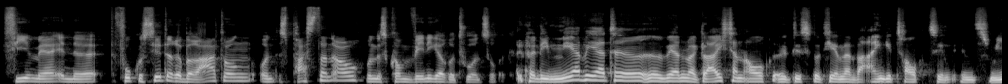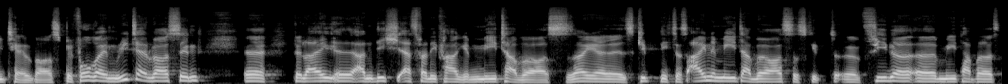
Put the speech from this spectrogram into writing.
viel mehr in eine fokussiertere Beratung und es passt dann auch und es kommen weniger Retouren zurück. Für die Mehrwerte äh, werden wir gleich dann auch äh, diskutieren, wenn wir eingetaucht sind ins Retailverse. Bevor wir im Retailverse sind, äh, vielleicht äh, an dich erstmal die Frage Metaverse. Ja, es gibt nicht das eine Metaverse, es gibt äh, viele äh, Metaverse.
